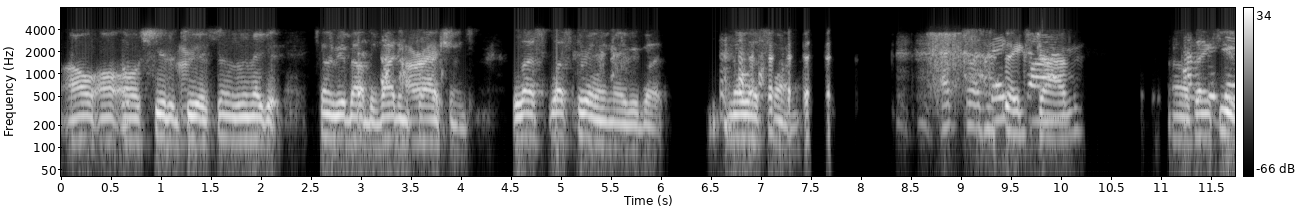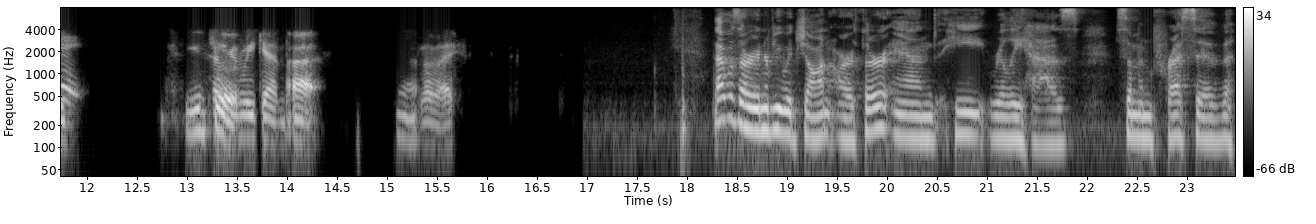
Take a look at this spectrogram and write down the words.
I'll I'll, I'll shoot it to you as soon as we make it. It's going to be about dividing All right. Fractions. Less less thrilling maybe, but no less fun. Excellent. Thanks, Thanks, John. Oh, Have a thank good you. day. You too. Have a good weekend. All right. Bye bye. That was our interview with John Arthur, and he really has some impressive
